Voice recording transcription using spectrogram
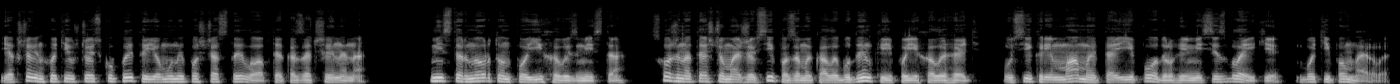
Якщо він хотів щось купити, йому не пощастило, аптека зачинена. Містер Нортон поїхав із міста. Схоже на те, що майже всі позамикали будинки і поїхали геть, усі крім мами та її подруги, місіс Блейкі, бо ті померли.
